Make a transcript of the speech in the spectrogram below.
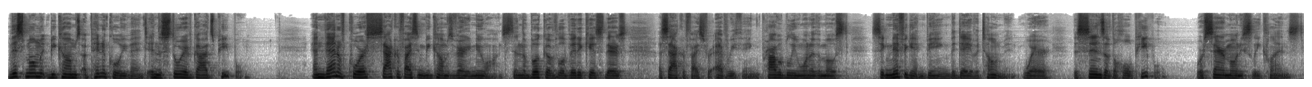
This moment becomes a pinnacle event in the story of God's people. And then, of course, sacrificing becomes very nuanced. In the book of Leviticus, there's a sacrifice for everything, probably one of the most significant being the Day of Atonement, where the sins of the whole people were ceremoniously cleansed.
